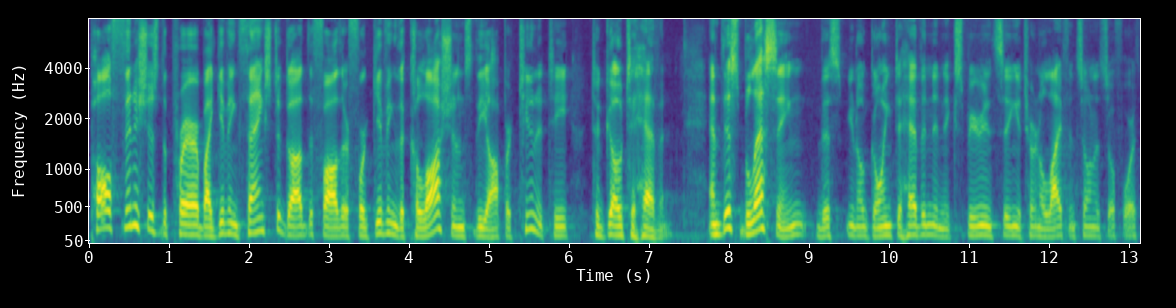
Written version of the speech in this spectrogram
Paul finishes the prayer by giving thanks to God the Father for giving the Colossians the opportunity to go to heaven. And this blessing, this you know, going to heaven and experiencing eternal life and so on and so forth,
